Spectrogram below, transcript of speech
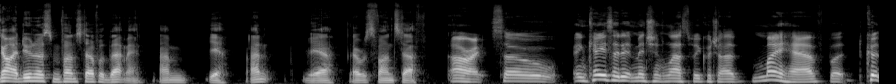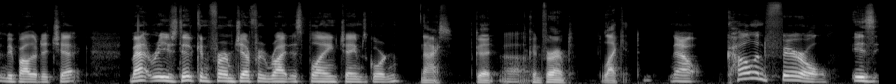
No, I do know some fun stuff with Batman. I'm yeah. I'm yeah. That was fun stuff. All right, so in case I didn't mention it last week, which I may have, but couldn't be bothered to check, Matt Reeves did confirm Jeffrey Wright is playing James Gordon. Nice. Good. Uh, Confirmed. Like it. Now, Colin Farrell is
